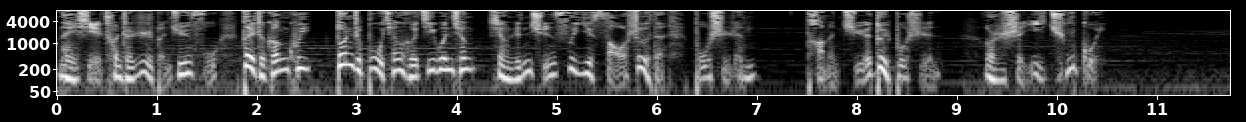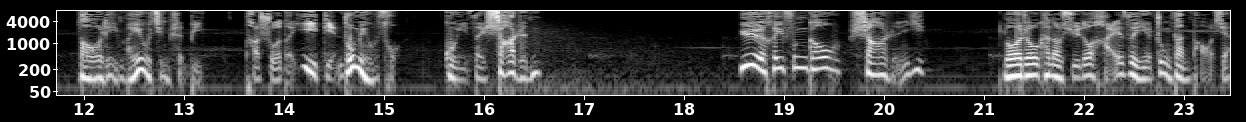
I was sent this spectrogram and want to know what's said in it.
那些穿着日本军服、戴着钢盔、端着步枪和机关枪向人群肆意扫射的，不是人。他们绝对不是人，而是一群鬼。老李没有精神病，他说的一点都没有错，鬼在杀人。月黑风高，杀人夜。罗周看到许多孩子也中弹倒下，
